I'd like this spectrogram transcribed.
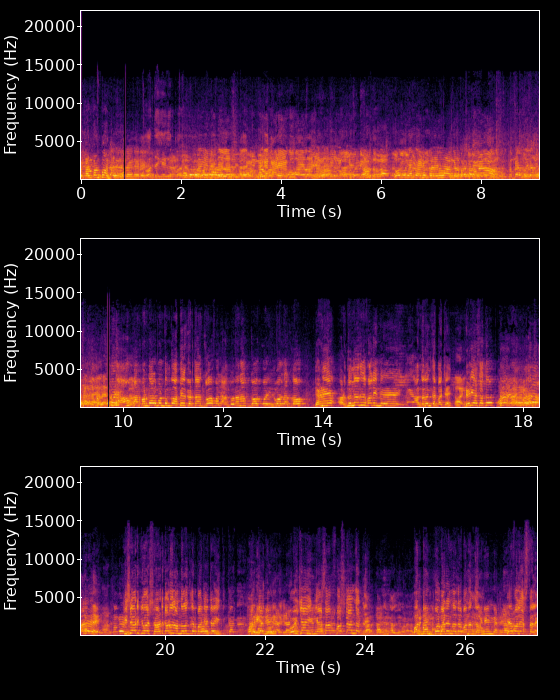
काणकोण पण पण हांव काणकोणकार म्हण तुमकां अपील करता जो फाल्यां आंदोलनाक जो कोण इन्वॉल्व जातलो तेणे अर्धनग फाल्यां आंदोलन करपाचें. रेडी आसा तो टी शर्ट किंवा शर्ट काढून आंदोलन करपाचें गोंयच्या इतिहासाक फर्स्ट टायम जातलें. कोण कोण बांदून घालता बांदून घालूं हे फाल्यां आसतलें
